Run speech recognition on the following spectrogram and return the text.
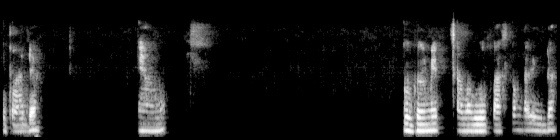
itu aja yang Google Meet sama Google Classroom tadi udah.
